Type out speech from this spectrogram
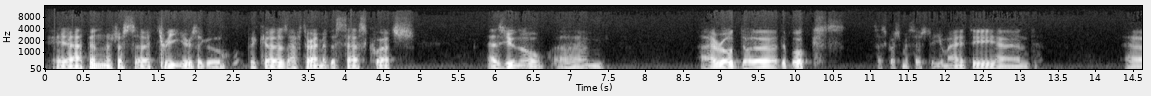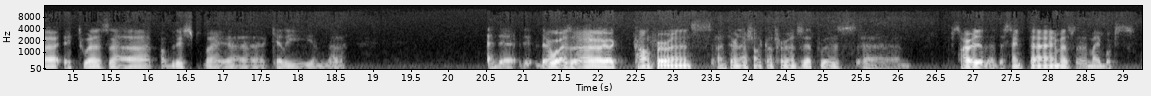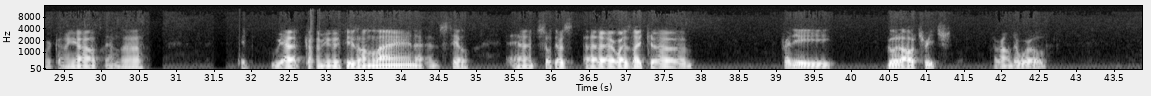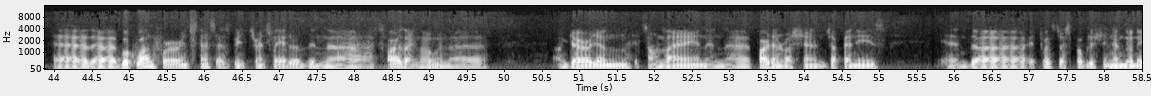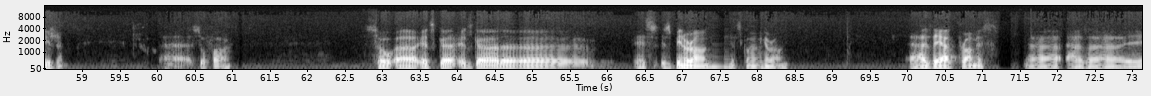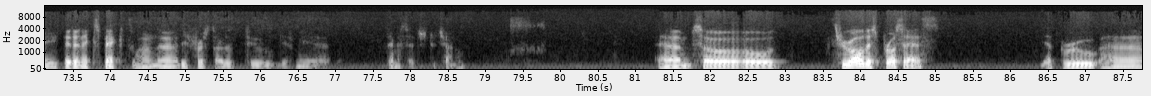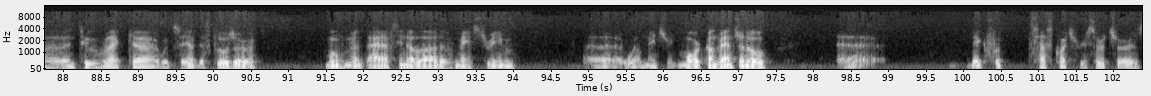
it happened just uh, three years ago because after I met the Sasquatch, as you know, um, I wrote the the books, Sasquatch Message to Humanity, and uh, it was uh, published by uh, Kelly and the, the, there was a conference, international conference that was uh, started at the same time as uh, my books were coming out, and uh, it we had communities online and still, and so there's uh, there was like a pretty good outreach around the world. Uh, the book one, for instance, has been translated in, uh, as far as I know, in Hungarian, it's online, and uh, part in Russian, and Japanese, and uh, it was just published in Indonesian uh, so far. So uh, it's got it's got uh, it's it's been around, it's going around as they had promised. Uh, as I didn't expect when they first started to give me the message to channel. Um, so through all this process, it grew uh, into like uh, I would say a disclosure movement. I have seen a lot of mainstream, uh, well, mainstream, more conventional uh, Bigfoot Sasquatch researchers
